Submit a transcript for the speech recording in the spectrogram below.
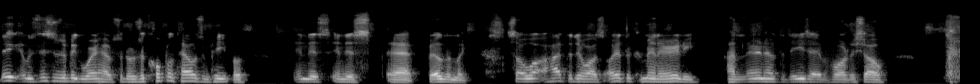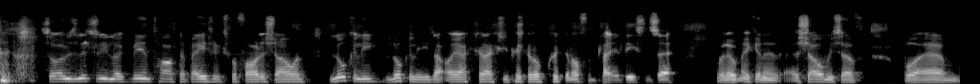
big, it was this is a big warehouse, so there was a couple thousand people in this in this uh, building. Like, so what I had to do was I had to come in early and learn how to DJ before the show. so I was literally like being taught the basics before the show, and luckily, luckily that I could actually pick it up quick enough and play a decent set without making a, a show of myself. But um,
